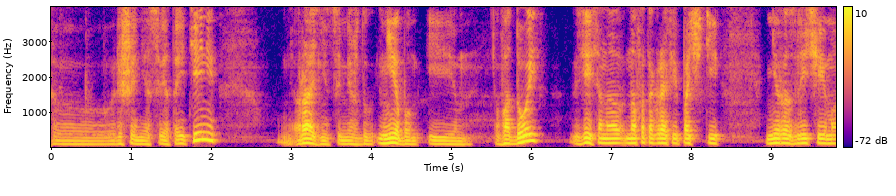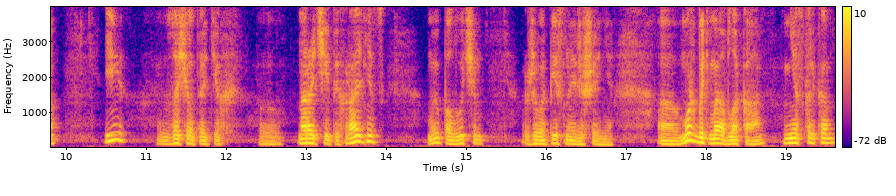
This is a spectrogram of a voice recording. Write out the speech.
решение света и тени, разницы между небом и водой – Здесь она на фотографии почти неразличима. И за счет этих э, нарочитых разниц мы получим живописное решение. Э, может быть, мы облака несколько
